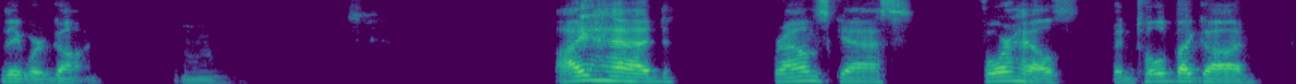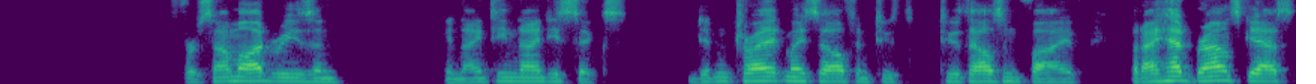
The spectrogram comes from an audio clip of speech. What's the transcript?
they were gone. Mm. I had Brown's gas for health, been told by God for some odd reason in 1996. Didn't try it myself in two, 2005, but I had Brown's gas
